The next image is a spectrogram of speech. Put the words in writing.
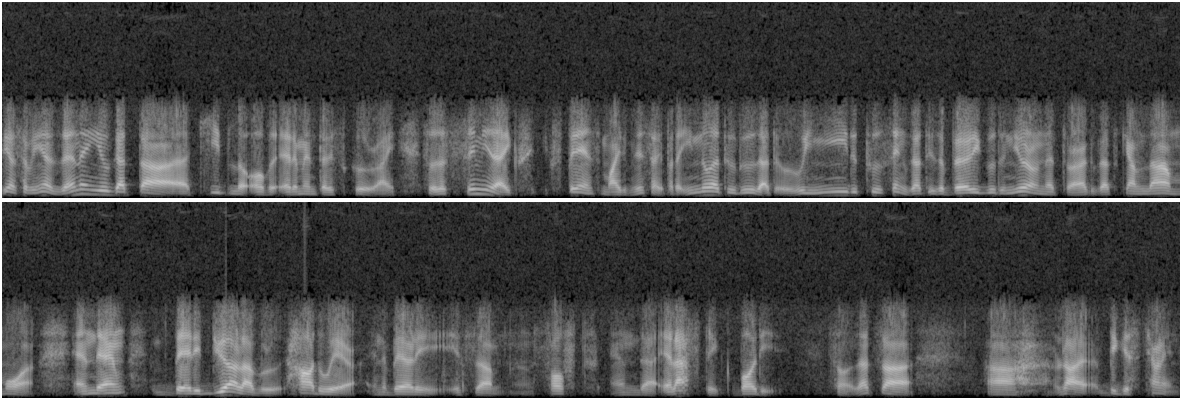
years, seven years. Then you got a kid of elementary school, right? So the similar ex- experience might be necessary. But in order to do that, we need two things. That is a very good neural network that can learn more, and then very durable hardware and a very it's um, soft and uh, elastic body. So that's a uh, uh, biggest challenge.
